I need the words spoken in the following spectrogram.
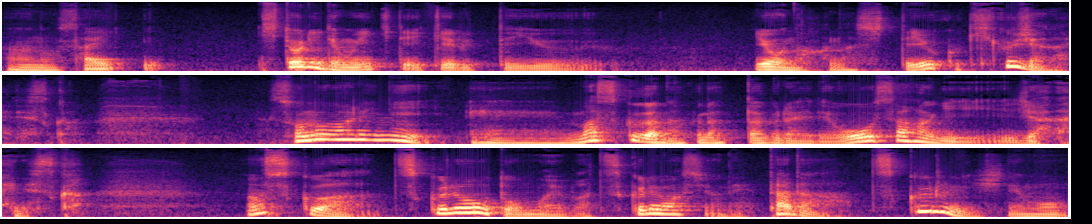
あの一人でも生きていけるっていうような話ってよく聞くじゃないですか。その割に、えー、マスクがなくなったぐらいで大騒ぎじゃないですか。マスクは作ろうと思えば作れますよね。ただ作るにしても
